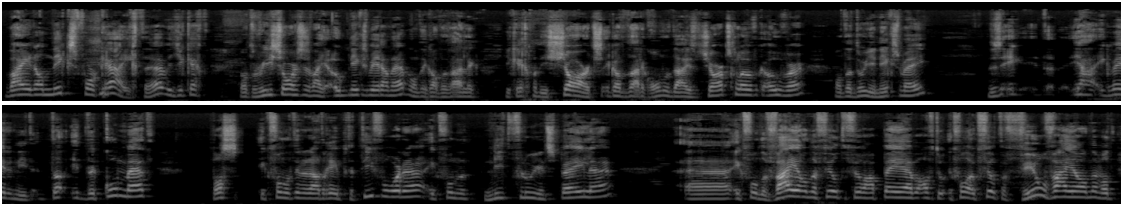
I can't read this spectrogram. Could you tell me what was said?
waar je dan niks voor krijgt. Hè? Want je krijgt wat resources waar je ook niks meer aan hebt. Want ik had uiteindelijk, je kreeg van die shards. Ik had uiteindelijk 100.000 shards geloof ik over. Want daar doe je niks mee. Dus ik, ja, ik weet het niet. De combat was, ik vond het inderdaad repetitief worden. Ik vond het niet vloeiend spelen. Eh, ik vond de vijanden veel te veel HP hebben af en toe. Ik vond ook veel te veel vijanden. Want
